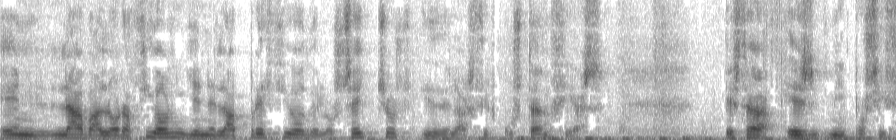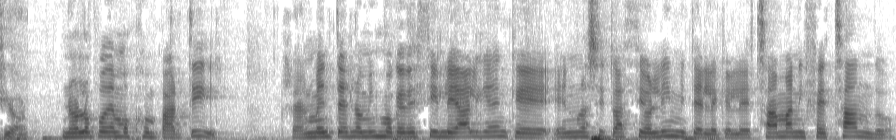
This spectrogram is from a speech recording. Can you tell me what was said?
en la valoración y en el aprecio de los hechos y de las circunstancias. Esa es mi posición. No lo podemos compartir. Realmente es lo mismo que decirle a alguien que en una situación límite en la que le está manifestando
